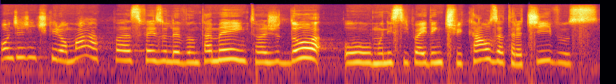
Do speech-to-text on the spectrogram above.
onde a gente criou mapas, fez o levantamento, ajudou o município a identificar os atrativos.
